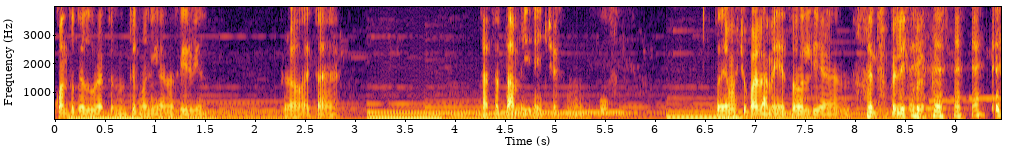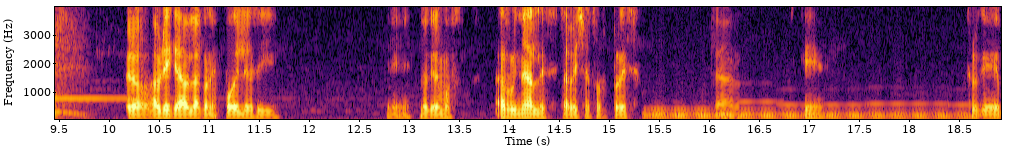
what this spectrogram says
¿cuánto que dura? no tengo ni ganas de seguir viendo. Pero esta está, tan bien hecha, como, uff. Podríamos chupar la media todo el día en esta película. Pero habría que hablar con spoilers y eh, no queremos arruinarles esta bella sorpresa. Claro. Así que creo que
